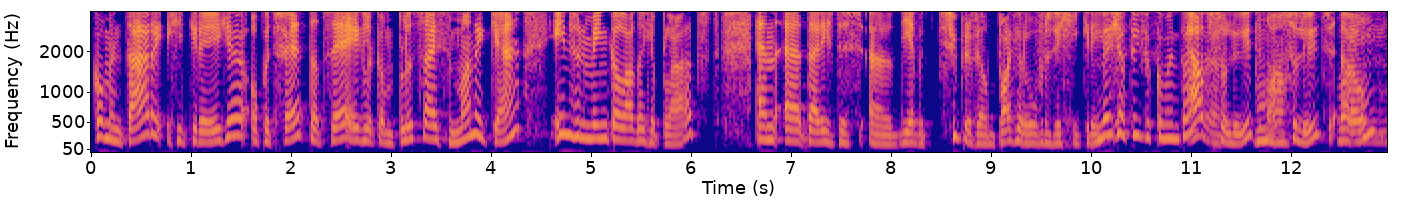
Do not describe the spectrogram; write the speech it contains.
commentaar gekregen op het feit dat zij eigenlijk een plus-size mannequin in hun winkel hadden geplaatst. En daar is dus, die hebben superveel bagger over zich gekregen. Negatieve commentaar? Absoluut, maar, absoluut. Waarom? Um,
